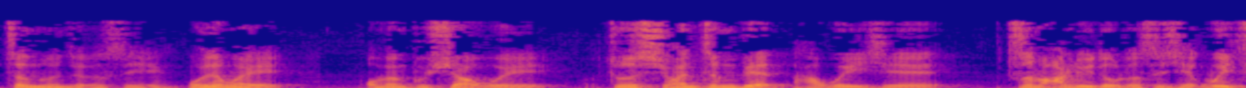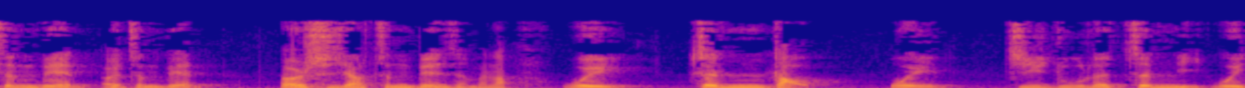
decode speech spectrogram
争论这个事情。我认为我们不需要为就是喜欢争辩啊，为一些芝麻绿豆的事情为争辩而争辩，而是要争辩什么呢？为真道，为基督的真理，为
